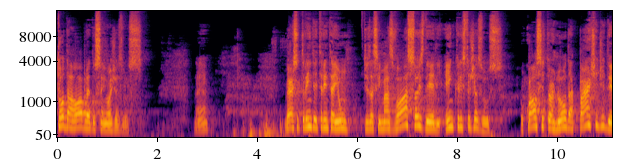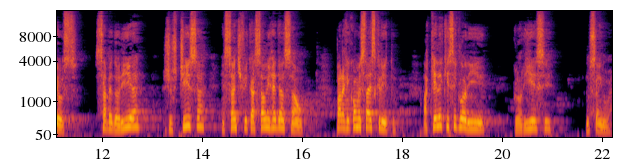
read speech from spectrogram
Toda a obra é do Senhor Jesus. Né? Verso 30 e 31 diz assim: Mas vós sois dele em Cristo Jesus, o qual se tornou da parte de Deus sabedoria, justiça e santificação e redenção, para que, como está escrito, aquele que se glorie, glorie-se no Senhor.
